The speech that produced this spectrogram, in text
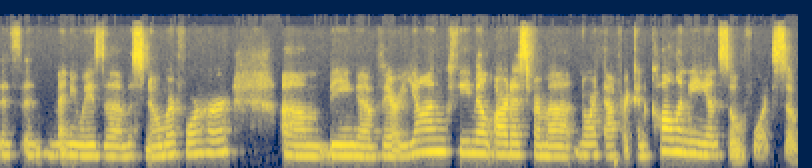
is in many ways a misnomer for her, um, being a very young female artist from a North African colony and so forth. So,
